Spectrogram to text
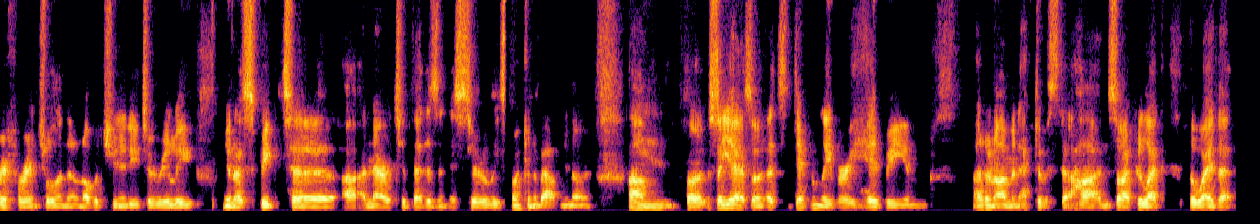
referential and an opportunity to really, you know, speak to uh, a narrative that isn't necessarily spoken about, you know. Um, so, so yeah, so it's definitely very heavy and I don't know, I'm an activist at heart. And so I feel like the way that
